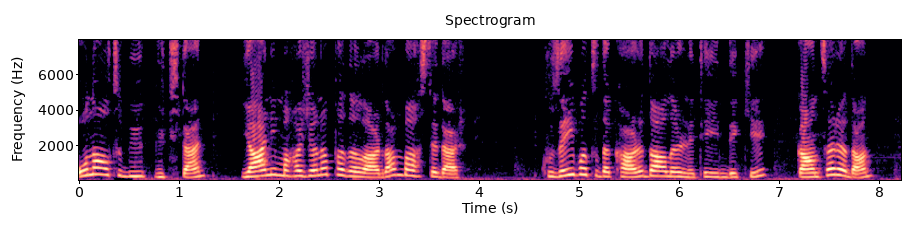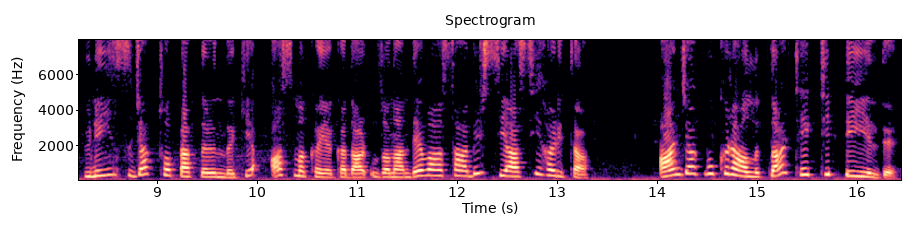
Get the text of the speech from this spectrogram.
16 büyük güçten yani Mahajanapada'lardan bahseder. Kuzeybatıda Karlı Dağların eteğindeki Gantara'dan güneyin sıcak topraklarındaki Asmaka'ya kadar uzanan devasa bir siyasi harita. Ancak bu krallıklar tek tip değildi.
